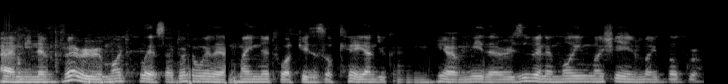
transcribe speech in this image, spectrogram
I'm in a very remote place. I don't know whether my network is okay and you can hear me. There is even a mowing machine in my background.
